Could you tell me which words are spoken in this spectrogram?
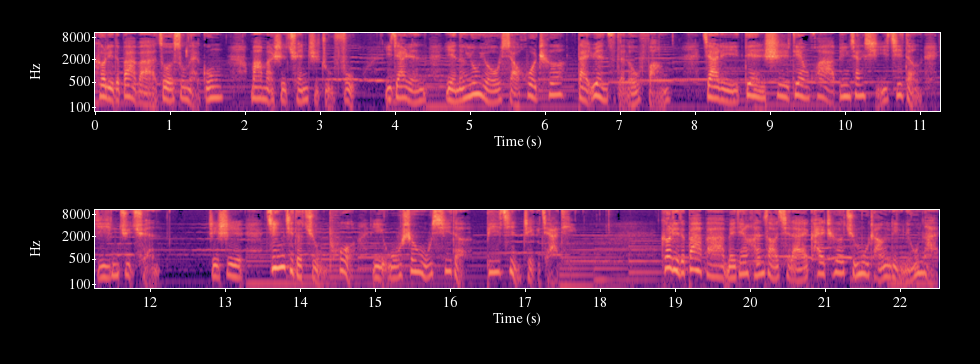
科里的爸爸做送奶工，妈妈是全职主妇，一家人也能拥有小货车、带院子的楼房，家里电视、电话、冰箱、洗衣机等一应俱全。只是经济的窘迫已无声无息地逼近这个家庭。科里的爸爸每天很早起来开车去牧场领牛奶，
